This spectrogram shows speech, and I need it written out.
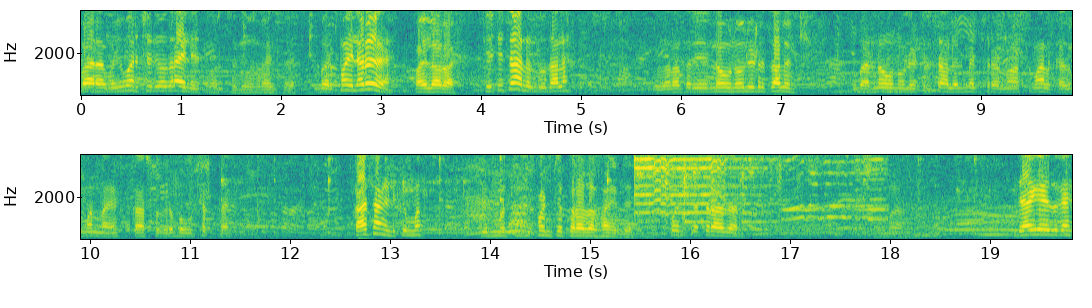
बारा म्हणजे वरचे दिवस राहिले. वरचे दिवस राहील बरं पहिला आहे? पहिल्यावर आहे. किती चालेल दुधाला? दुधाला तरी नऊ नऊ लिटर चालेल की. बरं नऊ नऊ लिटर चालेल. मित्रांनो असं मालकाचं म्हणणं आहे. कास वगैरे बघू शकताय. काय सांगली किंमत? किंमत तिची पंच्याहत्तर हजार सांगितले. पंच्याहत्तर हजार. बरं. द्या घ्यायचं काय?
